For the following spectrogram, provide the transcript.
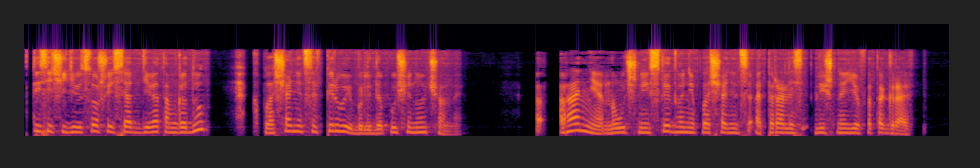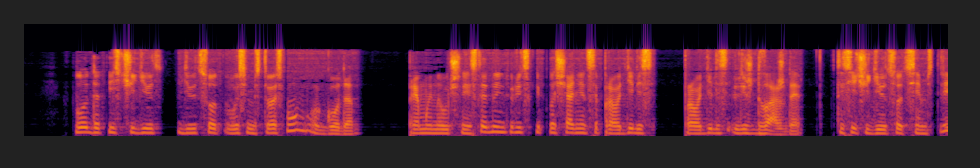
В 1969 году к плащанице впервые были допущены ученые. Ранее научные исследования плащаницы опирались лишь на ее фотографии. Вплоть до 1988 года Прямые научные исследования туристской плащаницы проводились, проводились лишь дважды, в 1973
